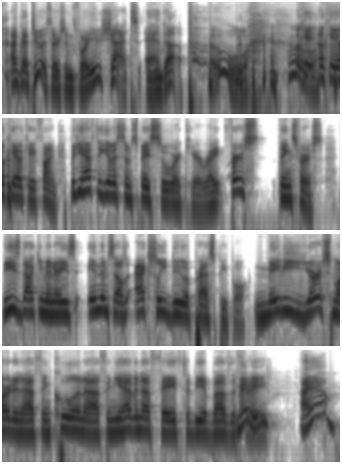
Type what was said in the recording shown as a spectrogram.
I've got two assertions for you: shut and up. oh. Okay, okay, okay, okay, fine. But you have to give us some space to work here, right? First things first. These documentaries in themselves actually do oppress people. Maybe you're smart enough and cool enough and you have enough faith to be above the Maybe fray. I am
